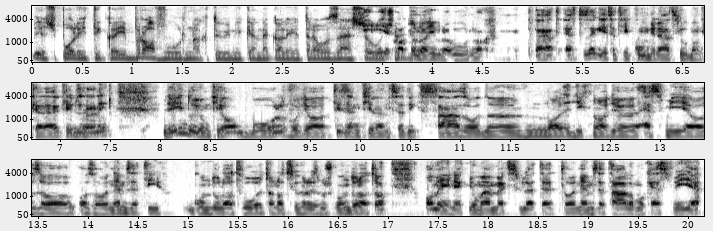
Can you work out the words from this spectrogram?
és politikai bravúrnak tűnik ennek a létrehozása. És úgy, katonai bravúrnak. Tehát ezt az egészet egy kombinációban kell elképzelni. Ugye induljunk ki abból, hogy a 19. század egyik nagy eszméje az a, az a nemzeti gondolat volt, a nacionalizmus gondolata, amelynek nyomán megszületett a nemzetállamok eszméje.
